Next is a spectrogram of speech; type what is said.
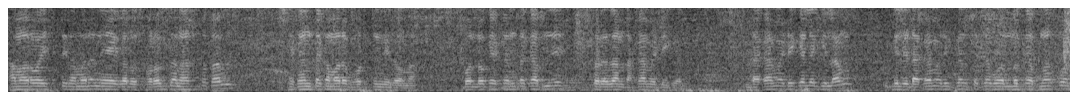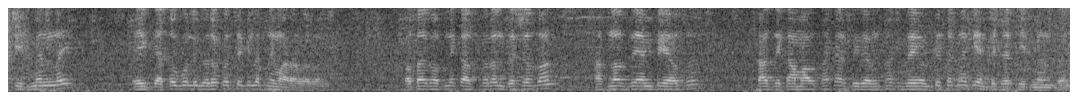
আমার ওই স্ত্রী আমার নিয়ে গেল সরবদান হাসপাতাল। সেখান থেকে আমার ভর্তি নিল না। বলল এখান থেকে আপনি চলে যান ঢাকা মেডিকেল? ঢাকা মেডিকেলে গেলাম। গেলে ঢাকা মেডিকেল থেকে বলল, কি আপনার কোনো ট্রিটমেন্ট নেই? এই এতগুলি বেরো করতে গেলে আপনি মারা যাবেন। অতএব আপনি কাজ করেন, দেশে যান। আপনার যে এমপি আছে কাজে কামাল থাকে আর বীরেন থাকে, যে এমপি থাকে নাকি এমপি সে ট্রিটমেন্ট দেন।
